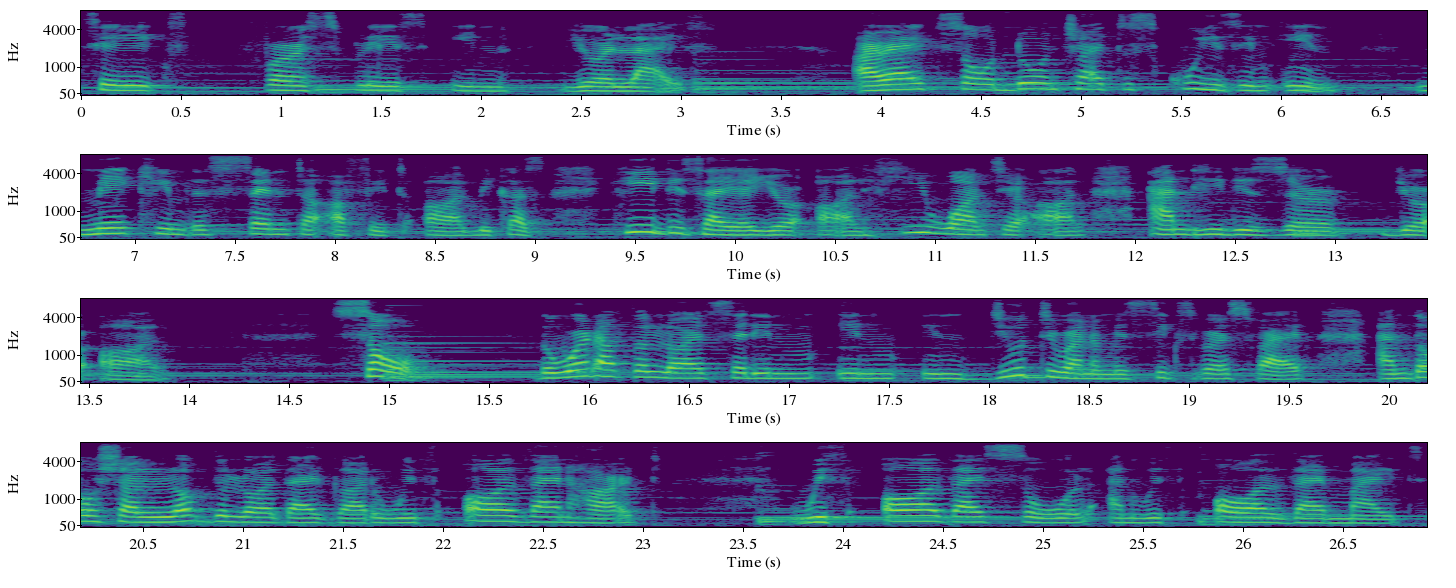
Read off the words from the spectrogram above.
takes first place in your life. All right, so don't try to squeeze him in make him the center of it all because he desire your all he wants your all and he deserve your all so the word of the lord said in in in deuteronomy 6 verse 5 and thou shalt love the lord thy god with all thine heart with all thy soul and with all thy might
